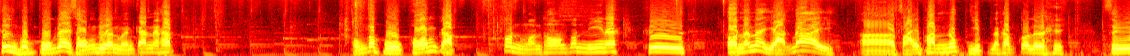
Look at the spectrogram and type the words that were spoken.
ซึ่งผมปลูกได้ 2 เดือนเหมือนกันนะครับ ผมก็ปลูกพร้อมกับต้นหมอนทองต้นนี้นะ คือตอนนั้นนะอยากได้าสายพันธุ์นกหยิบนะครับ ก็เลยซื้อ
